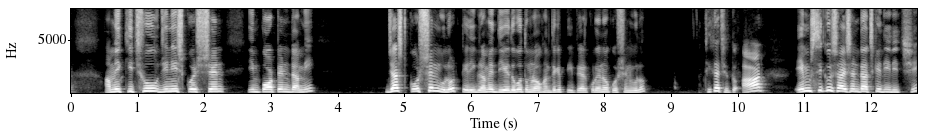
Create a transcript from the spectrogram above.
আমি কিছু জিনিস কোয়েশ্চেন ইম্পর্টেন্ট আমি। জাস্ট কোশ্চেনগুলো টেলিগ্রামে দিয়ে দেবো, তোমরা ওখান থেকে প্রিপেয়ার করে নাও কোশ্চেনগুলো ঠিক আছে? তো আর এমসিকিউ সাজেশনটা আজকে দিয়ে দিচ্ছি।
